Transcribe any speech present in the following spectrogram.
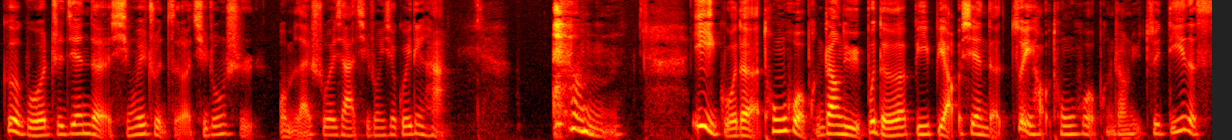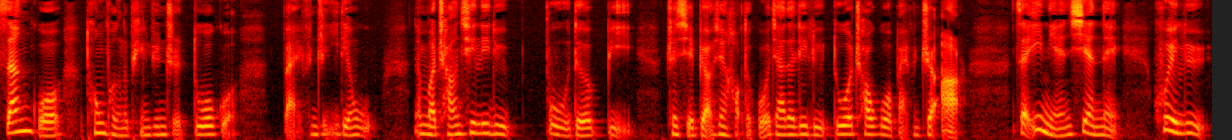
各国之间的行为准则。其中是我们来说一下其中一些规定哈。一国的通货膨胀率不得比表现的最好通货膨胀率最低的三国通膨的平均值多过百分之一点五。那么，长期利率。不得比这些表现好的国家的利率多超过百分之二，在一年限内汇率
